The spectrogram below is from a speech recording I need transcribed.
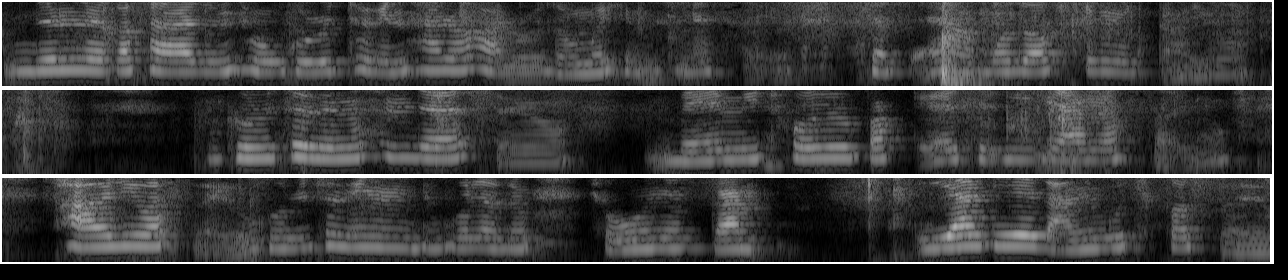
민들레가 사라진 후 구루터기는 하루하루 너무 심심했어요. 곁에 아무도 없으니까요. 구루터기는 혼자였어요. 매미 소리밖에 들리지 않았어요. 가을이 왔어요. 구루터기는 누구라도 좋으니까 이야기를 나누고 싶었어요.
